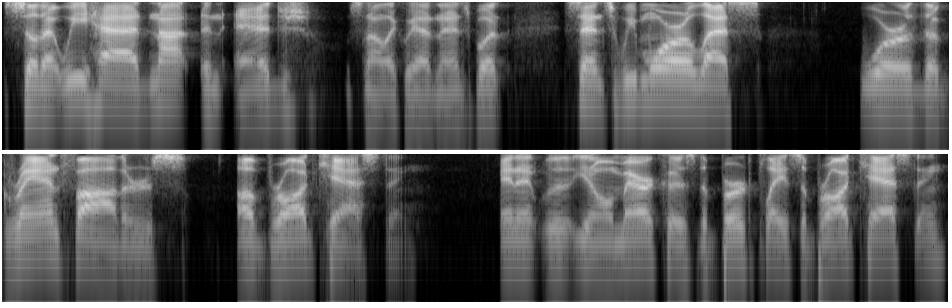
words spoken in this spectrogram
so that we had not an edge. It's not like we had an edge, but since we more or less were the grandfathers of broadcasting, and it was, you know, America is the birthplace of broadcasting,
